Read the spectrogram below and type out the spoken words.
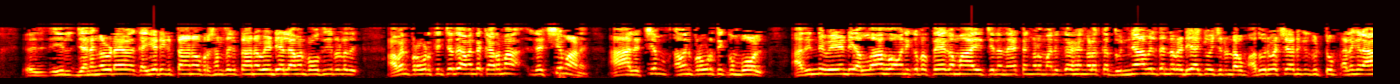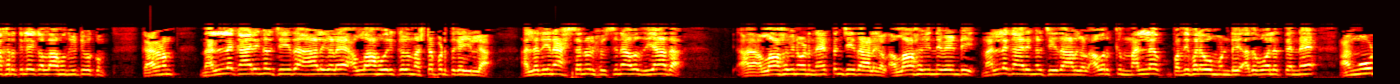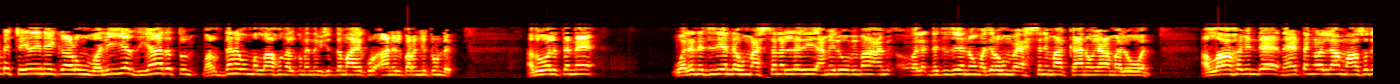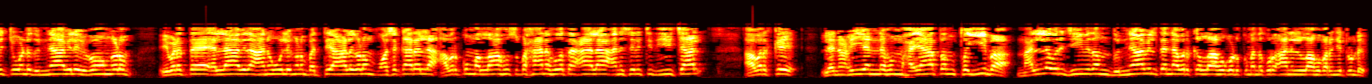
ഈ ജനങ്ങളുടെ കയ്യടി കിട്ടാനോ പ്രശംസ കിട്ടാനോ വേണ്ടിയല്ല അവൻ പ്രവർത്തിച്ചിട്ടുള്ളത്. അവൻ പ്രവർത്തിച്ചത് അവന്റെ കർമ്മ ലക്ഷ്യമാണ്. ആ ലക്ഷ്യം അവൻ പ്രവർത്തിക്കുമ്പോൾ അതിനു വേണ്ടി അള്ളാഹു അവനിക്ക് പ്രത്യേകമായി ചില നേട്ടങ്ങളും അനുഗ്രഹങ്ങളൊക്കെ ദുന്യാവിൽ തന്നെ റെഡിയാക്കി വെച്ചിട്ടുണ്ടാവും. അത് ഒരുപക്ഷെ അവനക്ക് കിട്ടും അല്ലെങ്കിൽ ആഹ്റത്തിലേക്ക് അള്ളാഹു നീട്ടിവെക്കും. കാരണം നല്ല കാര്യങ്ങൾ ചെയ്ത ആളുകളെ അള്ളാഹു ഒരിക്കലും നഷ്ടപ്പെടുത്തുകയില്ല. അല്ലദീന അഹ്സനുൽ ഹുസ്നാവ് സിയാദ. അള്ളാഹുവിനോട് നേട്ടം ചെയ്ത ആളുകൾ അള്ളാഹുവിന് വേണ്ടി നല്ല കാര്യങ്ങൾ ചെയ്ത ആളുകൾ അവർക്ക് നല്ല പ്രതിഫലവുമുണ്ട്. അതുപോലെ തന്നെ അങ്ങോട്ട് ചെയ്തതിനേക്കാളും വലിയ സിയാദത്തും വർധനവും അള്ളാഹു നൽകുമെന്ന് വിശുദ്ധമായ ഖുർആാനിൽ പറഞ്ഞിട്ടുണ്ട്. അതുപോലെ തന്നെ വലനജിയന്നവും അഹ്സനല്ലതി അമിലു ബിമാ നജിയന്നഹും അജറഹും അഹ്സനിമാക്കാനോ കാനു യഅമലൂൻ അള്ളാഹുവിന്റെ നേട്ടങ്ങളെല്ലാം ആസ്വദിച്ചുകൊണ്ട് ദുന്യാവിലെ വിഭവങ്ങളും ഇവിടത്തെ എല്ലാവിധ ആനുകൂല്യങ്ങളും പറ്റിയ ആളുകളും മോശക്കാരല്ല. അവർക്കും അള്ളാഹു സുബാനഹുത്ത ആല അനുസരിച്ച് ജീവിച്ചാൽ അവർക്ക് ലനൊഹിയന്നഹും ഹയാത്തം തൊയ്യബ. നല്ല ഒരു ജീവിതം ദുന്യാവിൽ തന്നെ അവർക്ക് അള്ളാഹു കൊടുക്കുമെന്ന് ഖുർആാനിൽ അള്ളാഹു പറഞ്ഞിട്ടുണ്ട്.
